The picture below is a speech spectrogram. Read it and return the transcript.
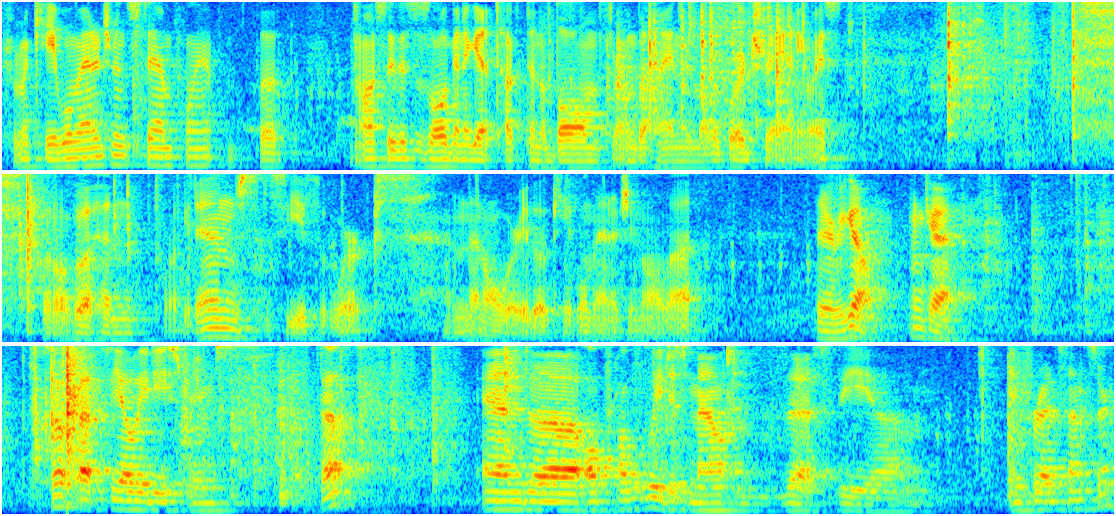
from a cable management standpoint, but Honestly, this is all gonna get tucked in a ball and thrown behind the motherboard tray anyways. But I'll go ahead and plug it in just to see if it works, and then I'll worry about cable managing all that. There we go, okay. So that's the LED streams hooked up. And uh, I'll probably just mount this, the um, infrared sensor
